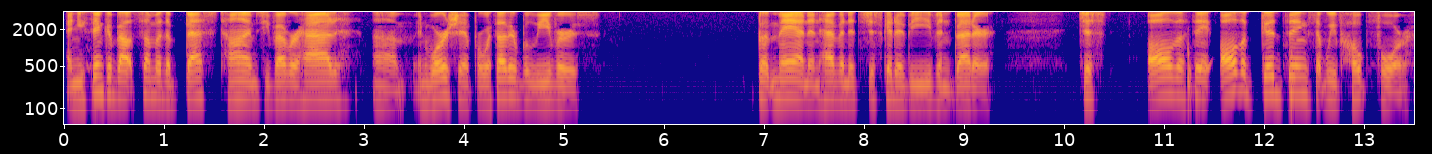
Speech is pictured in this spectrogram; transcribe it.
And you think about some of the best times you've ever had um, in worship or with other believers. But man, in heaven, it's just going to be even better. Just all the th- all the good things that we've hoped for,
